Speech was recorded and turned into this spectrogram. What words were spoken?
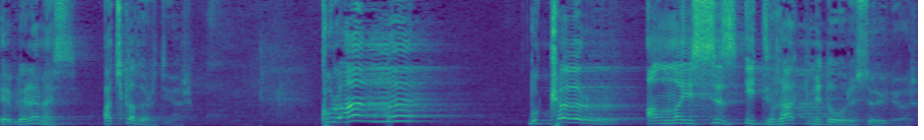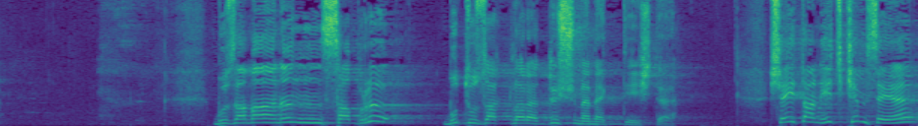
evlenemez. Aç kalır diyor. Kur'an mı bu kör anlayışsız idrak mi doğru söylüyor? Bu zamanın sabrı bu tuzaklara düşmemekti işte. Şeytan hiç kimseye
